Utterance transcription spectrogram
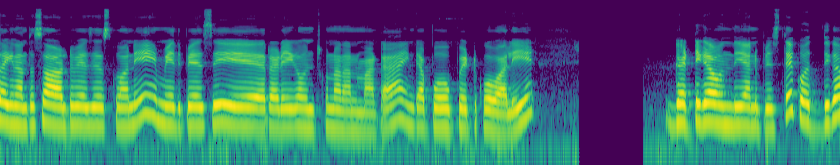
తగినంత సాల్ట్ వేసేసుకొని మెదిపేసి రెడీగా ఉంచుకున్నాను అనమాట ఇంకా పోపు పెట్టుకోవాలి. గట్టిగా ఉంది అనిపిస్తే కొద్దిగా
